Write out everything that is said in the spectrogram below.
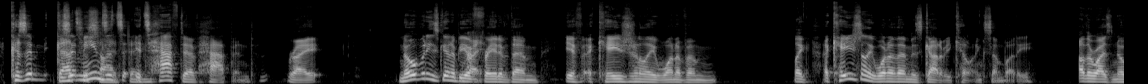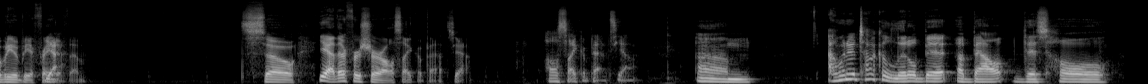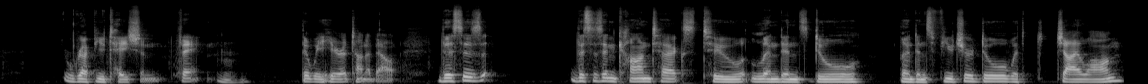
because it because it means it's thing. it's have to have happened, right? Nobody's gonna be Right. afraid of them if occasionally one of them, like occasionally one of them has got to be killing somebody. Otherwise, nobody would be afraid Yeah. of them. So yeah, they're for sure all psychopaths. Yeah. all psychopaths yeah um i want to talk a little bit about this whole reputation thing that we hear a ton about. This is this is in context to Lindon's duel Lindon's future duel with jai long.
